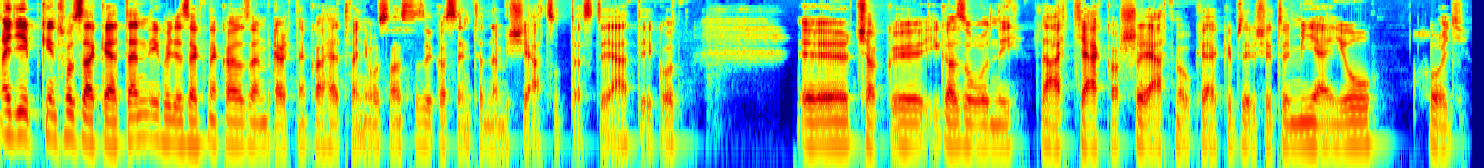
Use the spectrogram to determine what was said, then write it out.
Egyébként hozzá kell tenni, hogy ezeknek az embereknek a 70-80%-a szerintem nem is játszott ezt a játékot csak igazolni látják a saját maguk elképzelését, hogy milyen jó, hogy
